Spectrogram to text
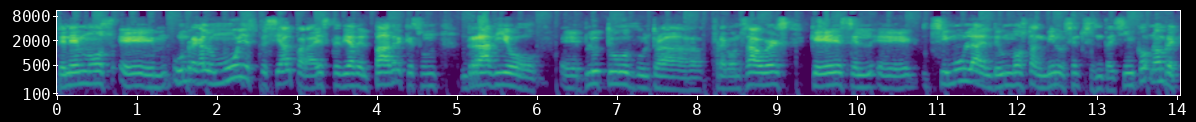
tenemos eh, un regalo muy especial para este Día del Padre, que es un radio eh, Bluetooth Ultra Fregon Hours, que es el, eh, simula el de un Mustang 1965. No, hombre,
